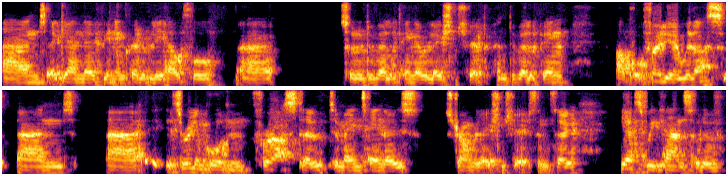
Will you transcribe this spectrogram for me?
And again, they've been incredibly helpful, uh, sort of developing a relationship and developing our portfolio with us. And uh, it's really important for us to, to maintain those strong relationships. And so, yes, we can sort of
